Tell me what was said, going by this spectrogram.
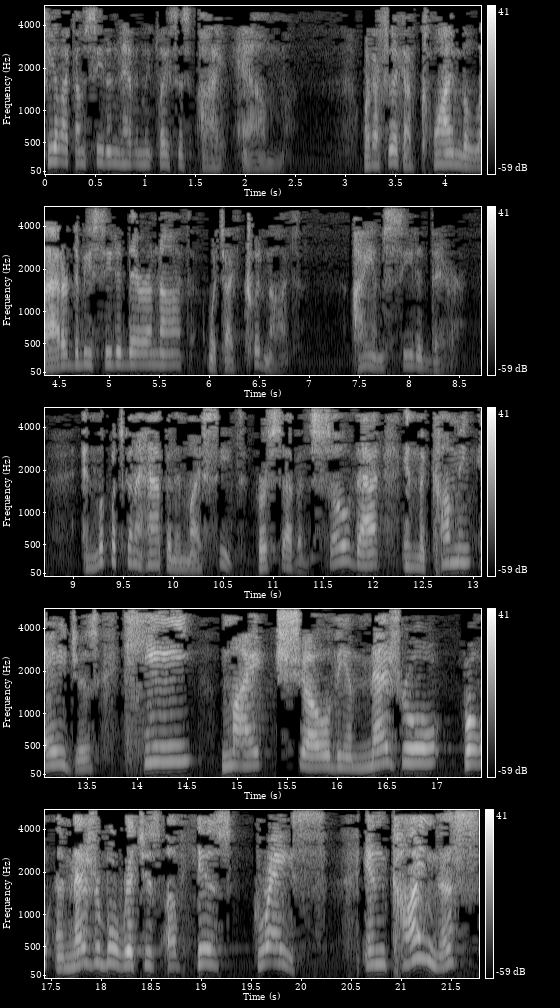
feel like I'm seated in heavenly places, I am. Whether I feel like I've climbed the ladder to be seated there or not, which I could not, I am seated there. And look what's going to happen in my seat. Verse 7. So that in the coming ages he might show the immeasurable immeasurable riches of His grace in kindness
